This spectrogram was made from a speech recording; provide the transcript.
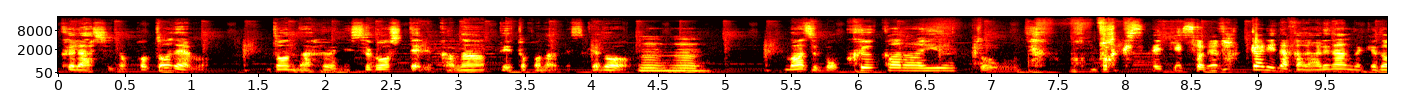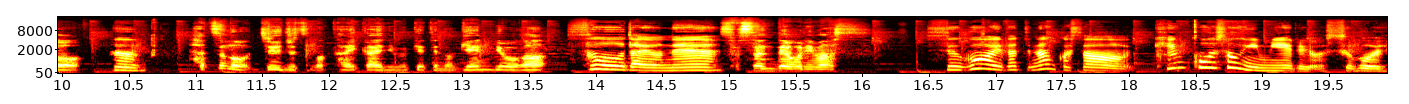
暮らしのことでも、どんな風に過ごしてるかなっていうとこなんですけど、うんうん。まず僕から言うと、僕最近そればっかりだからあれなんだけど、うん。初の柔術の大会に向けての減量がそうだよね。進んでおります。すごい。だってなんかさ、健康そうに見えるよ。すごい。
